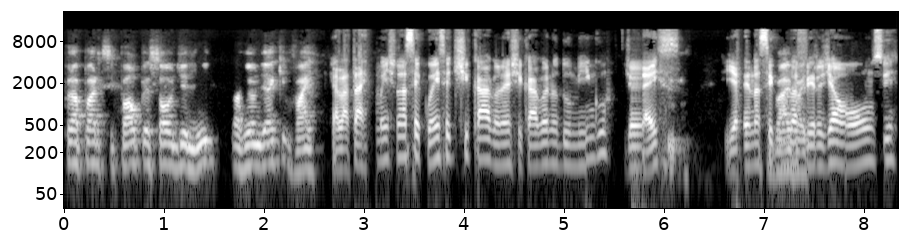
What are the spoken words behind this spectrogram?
para participar, o pessoal de elite, para ver onde é que vai. Ela tá realmente na sequência de Chicago, né? Chicago é no domingo, dia 10. E aí na segunda-feira, dia 11,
